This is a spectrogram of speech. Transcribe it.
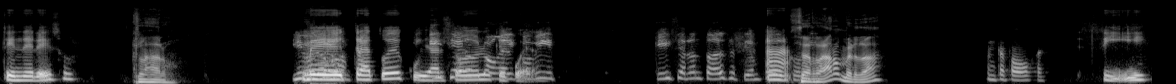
tener eso. Claro. Me trato de ¿qué cuidar todo lo con que el pueda. COVID? ¿Qué hicieron todo ese tiempo? Ah. Cerraron, ¿verdad? Un tapabocas. Sí,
